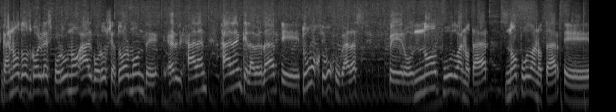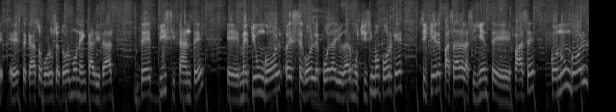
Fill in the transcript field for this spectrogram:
ganó dos goles por uno al Borussia Dortmund de Erling Haaland. Haaland que la verdad eh, tuvo, tuvo jugadas, pero no pudo anotar, no pudo anotar eh, este caso Borussia Dortmund en calidad de visitante. Eh, metió un gol, ese gol le puede ayudar muchísimo porque si quiere pasar a la siguiente fase, con un gol,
